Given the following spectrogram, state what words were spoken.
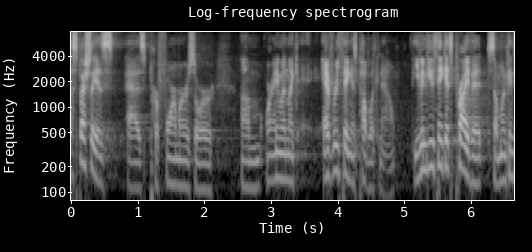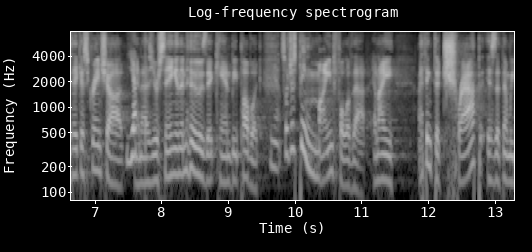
especially as as performers or um, or anyone like everything is public now. Even if you think it's private, someone can take a screenshot, Yep. and as you're seeing in the news, it can be public. Yep. So just being mindful of that. And I, I think the trap is that then we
